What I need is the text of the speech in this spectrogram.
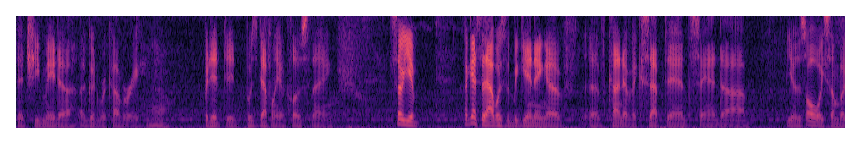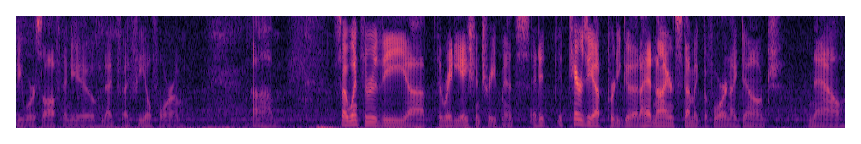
that she made a, a good recovery, Wow. but it, it was definitely a close thing. So you, I guess that was the beginning of, of kind of acceptance, and uh, you know, there's always somebody worse off than you, and I, I feel for them. Um, so I went through the uh, the radiation treatments, and it, it tears you up pretty good. I had an iron stomach before, and I don't now.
